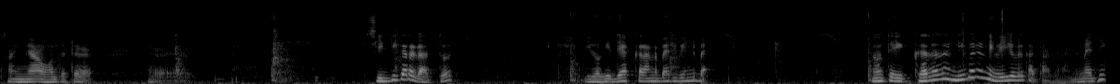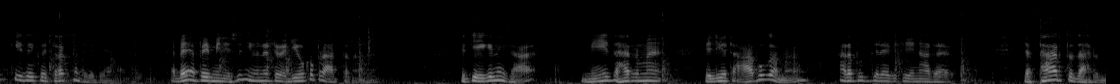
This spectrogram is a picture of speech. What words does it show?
සංඥාව හොඳට සිද්ධි කරගත්තොත් ඒ වගේ දෙයක් කරන්න බැරි වෙන්න බෑ. නැත්නම් ඒක කරලා නිවන නෙවෙයි ඔය කතා කරන්නේ. මැජික් කීරේක විතරක් මතක තියාගන්න. හැබැයි අපේ මිනිස්සු නිවනට වැඩි ඕක ප්‍රාර්ථනා කරනවා. ඉතින් ඒක නිසා මේ ධර්ම එළියට ආපු ගමන් අර පුද්ගලයාගේ තියෙන අර යථාර්ථ ධර්ම.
